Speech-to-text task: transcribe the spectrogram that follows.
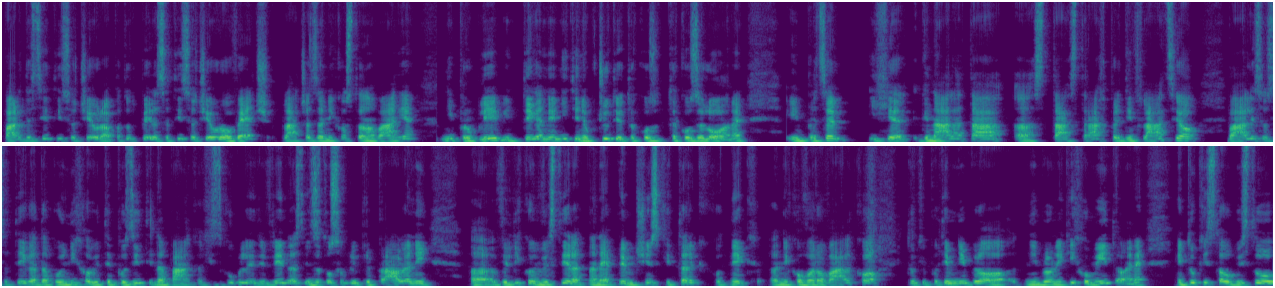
par deset tisoč evrov, pa tudi 50 tisoč evrov več plačati za neko stanovanje, ni problem in tega ne, niti ne občutijo tako, tako zelo. Ne. In predvsem jih je gnala ta, ta strah pred inflacijo, bali so se tega, da bo njihovi depoziti na bankah izgubili vrednost, in zato so bili pripravljeni veliko investirati na nepremičninski trg kot nek, neko varovalko, tukaj potem ni bilo, ni bilo nekih omejitev. Ne. In tukaj sta v bistvu.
